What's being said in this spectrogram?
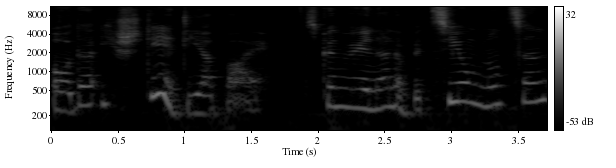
oder ich stehe dir bei. Das können wir in einer Beziehung nutzen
